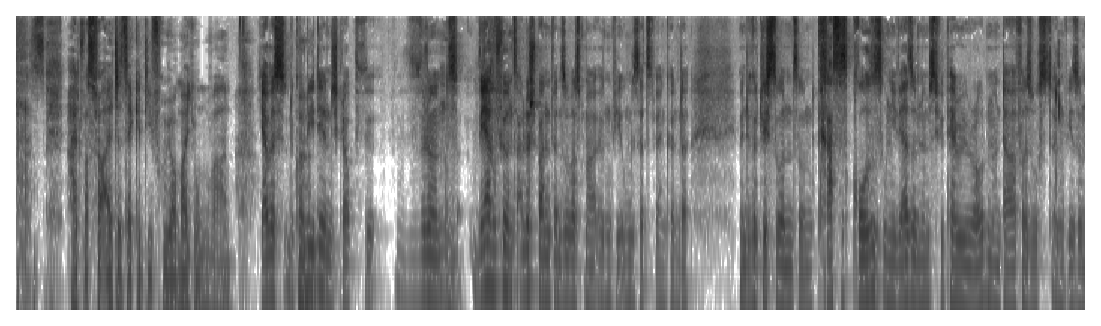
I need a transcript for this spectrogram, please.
halt was für alte Säcke, die früher mal jung waren. Ja, aber es ist eine coole Idee und ich glaube, würde uns, wäre für uns alle spannend, wenn sowas mal irgendwie umgesetzt werden könnte. Wenn du wirklich so ein, so ein krasses, großes Universum nimmst wie Perry Roden und da versuchst irgendwie so ein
